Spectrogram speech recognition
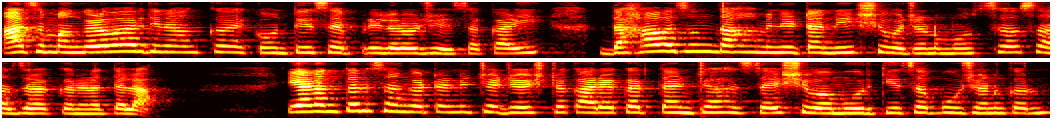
आज मंगळवार दिनांक एकोणतीस एप्रिल रोजी सकाळी दहा वाजून दहा मिनिटांनी शिवजन्मोत्सव साजरा करण्यात आला. यानंतर संघटनेच्या ज्येष्ठ कार्यकर्त्यांच्या हस्ते शिवमूर्तीचं पूजन करून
